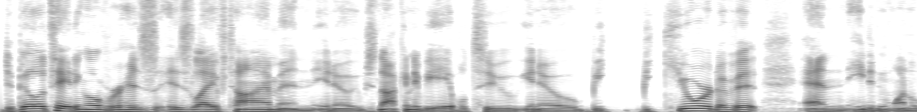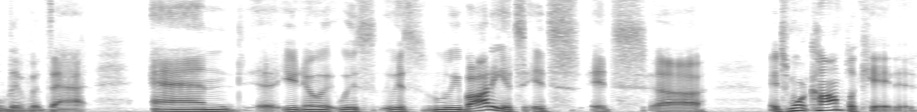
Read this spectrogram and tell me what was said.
debilitating over his his lifetime and you know he was not going to be able to you know be be cured of it and he didn't want to live with that and uh, you know with with Lewy body it's it's it's uh, it's more complicated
